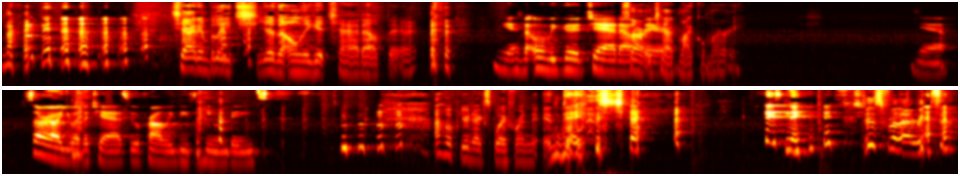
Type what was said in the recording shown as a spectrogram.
Nice. Chad and Bleach, you're the only good Chad out there. yeah, the only good Chad out Sorry, there. Sorry, Chad Michael Murray. Yeah. Sorry, all you other Chads who are probably decent human beings. I hope your next boyfriend name is Chad. His name is. Just for that reason.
